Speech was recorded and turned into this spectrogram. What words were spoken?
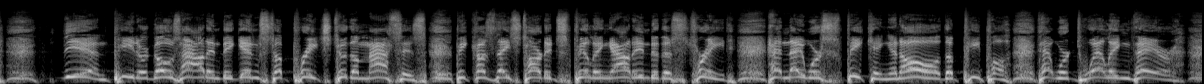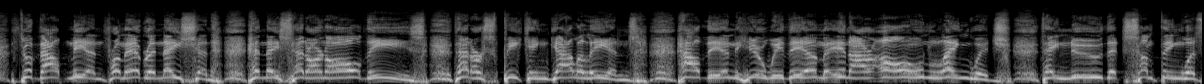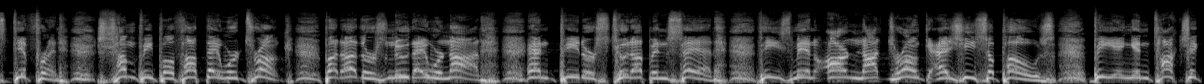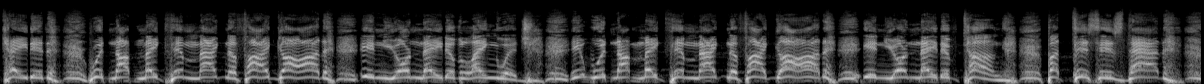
Then Peter goes out and begins to preach to the masses because they started spilling out into the street and they were speaking, and all the people that were dwelling there, devout men from every nation, and they said, Aren't all these that are speaking Galileans? How then hear we them in our own language? They knew that something was different. Some people thought they were drunk, but others knew they were not. And Peter stood up and said, These men are not drunk as ye suppose. Being intoxicated would not make them magnify God in your native language, it would not make them magnify God in your native tongue. But this is that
